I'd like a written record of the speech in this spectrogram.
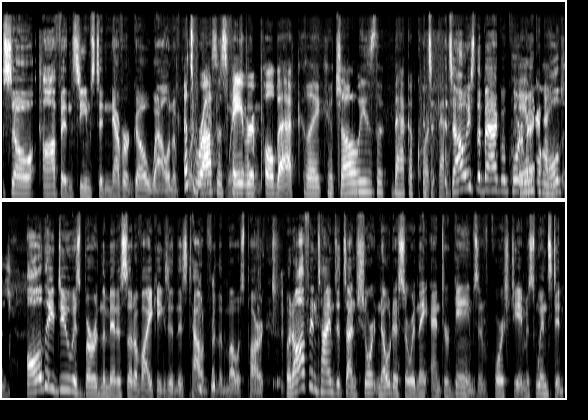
so often seems to never go well. And of course That's Ross's favorite pullback. Like it's always the backup it's, quarterback. it's always the backup quarterback. All, all they do is burn the Minnesota Vikings in this town for the most part. But oftentimes it's on short notice or when they enter games. And of course, Jameis Winston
